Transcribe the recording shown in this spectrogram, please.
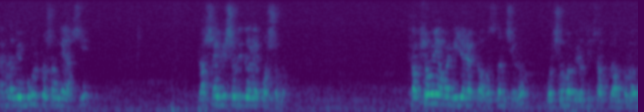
এখন আমি মূল প্রসঙ্গে আসি। রাজশাহী বিশ্ববিদ্যালয়ের প্রশ্ন সবসময় আমার নিজের একটা অবস্থান ছিল, বৈষম্য বিরোধী ছাত্র আন্দোলন,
